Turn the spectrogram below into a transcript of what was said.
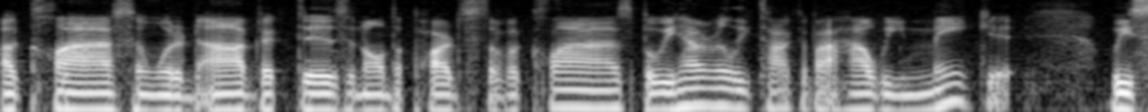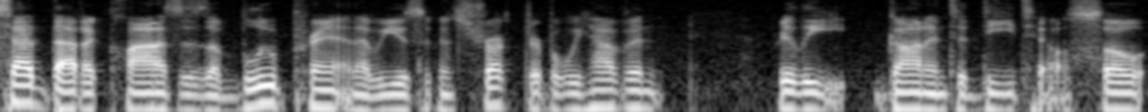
a class and what an object is and all the parts of a class, but we haven't really talked about how we make it. We said that a class is a blueprint and that we use a constructor, but we haven't really gone into detail. So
